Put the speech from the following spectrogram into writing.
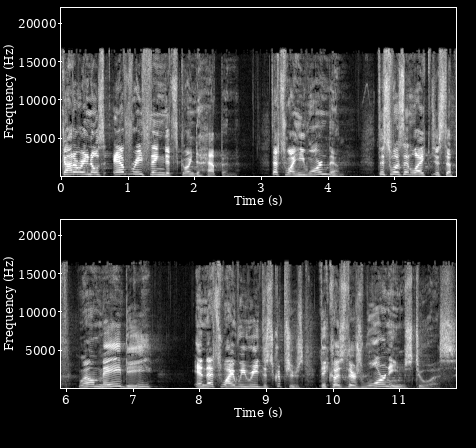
God already knows everything that's going to happen. That's why He warned them. This wasn't like just a, well, maybe. And that's why we read the scriptures, because there's warnings to us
